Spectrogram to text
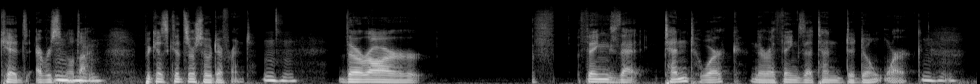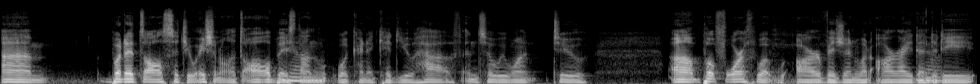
kids every single time, because kids are so different. Mm-hmm. There are th- things that tend to work, and there are things that tend to don't work. Mm-hmm. Um, but it's all situational. It's all based Yeah. on what kind of kid you have, and so we want to um, put forth what our vision, what our identity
